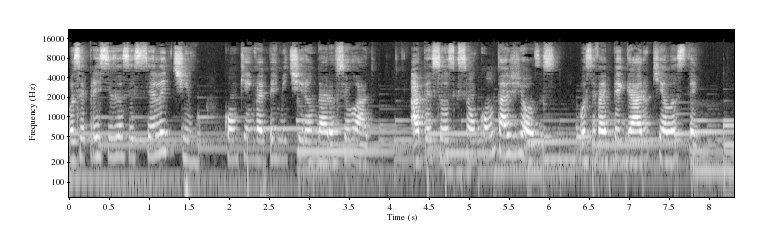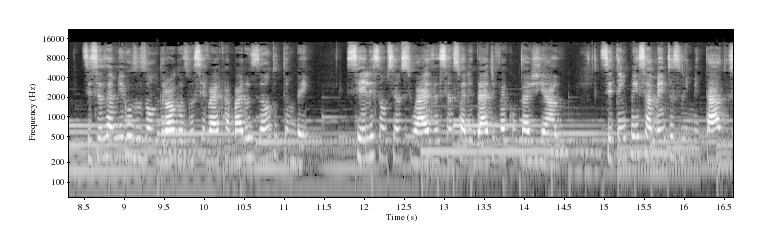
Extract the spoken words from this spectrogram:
Você precisa ser seletivo com quem vai permitir andar ao seu lado. Há pessoas que são contagiosas. Você vai pegar o que elas têm. Se seus amigos usam drogas, você vai acabar usando também. Se eles são sensuais, a sensualidade vai contagiá-lo. Se tem pensamentos limitados,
